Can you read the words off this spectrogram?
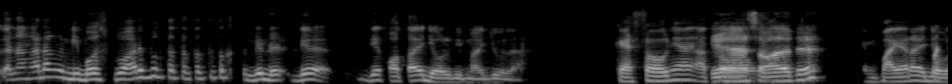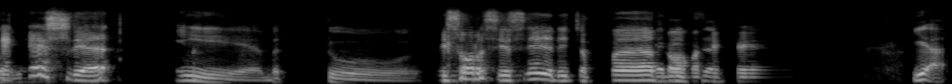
kadang-kadang di bawah 10 hari pun tet, tet, tet, tet, dia dia dia kotanya jauh lebih maju lah. Castle-nya atau Ya soalnya empire-nya jauh pakai lebih. cash dia. Iya, betul. Resources-nya jadi cepet Jadi kalau pakai cash. Ya,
